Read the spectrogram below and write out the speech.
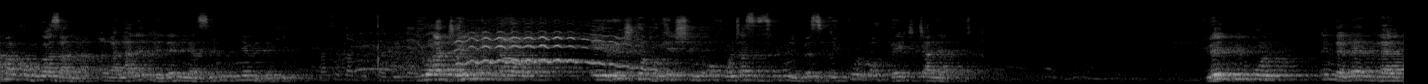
amaqobokazana angalala endleleni yasenyembelekile. You are joining now a rich convocation of Walter University full of great talent. Great people in the land like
